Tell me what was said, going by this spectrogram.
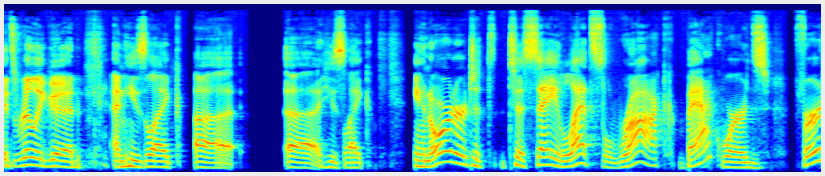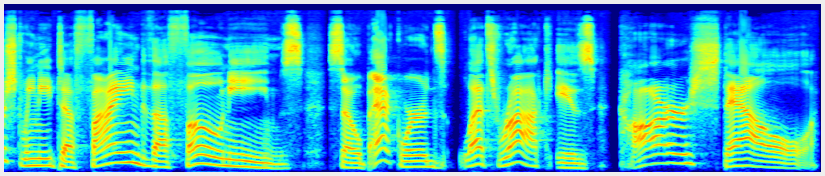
It's really good. And he's like uh uh he's like in order to to say let's rock backwards first we need to find the phonemes. So backwards let's rock is carstel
